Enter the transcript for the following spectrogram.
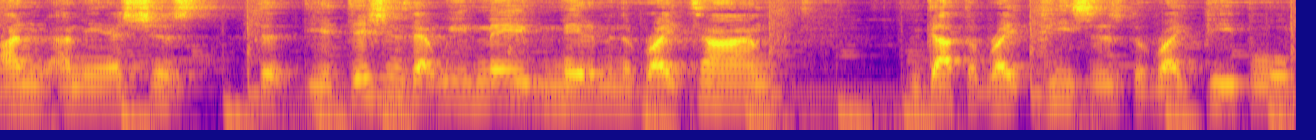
I, I mean, it's just the, the additions that we've made, we made them in the right time. We got the right pieces, the right people,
